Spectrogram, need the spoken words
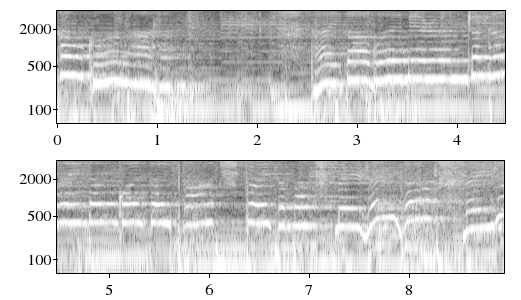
靠过来，太高贵，别人站台，难怪在排队参拜，没人疼，没人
